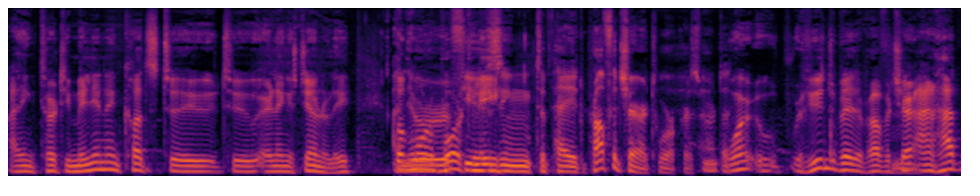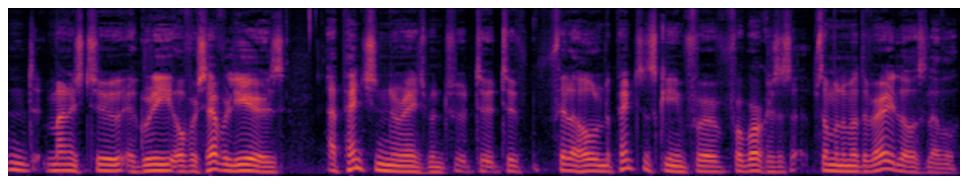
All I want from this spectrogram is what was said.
I think 30 million in cuts to, to Aer Lingus generally. But more importantly, refusing to pay the profit share to workers, weren't they? Were, refusing to pay the profit share mm. and hadn't managed to agree over several years a pension arrangement to, to, to, fill a hole in the pension scheme for, for workers, some of them at the very lowest level.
